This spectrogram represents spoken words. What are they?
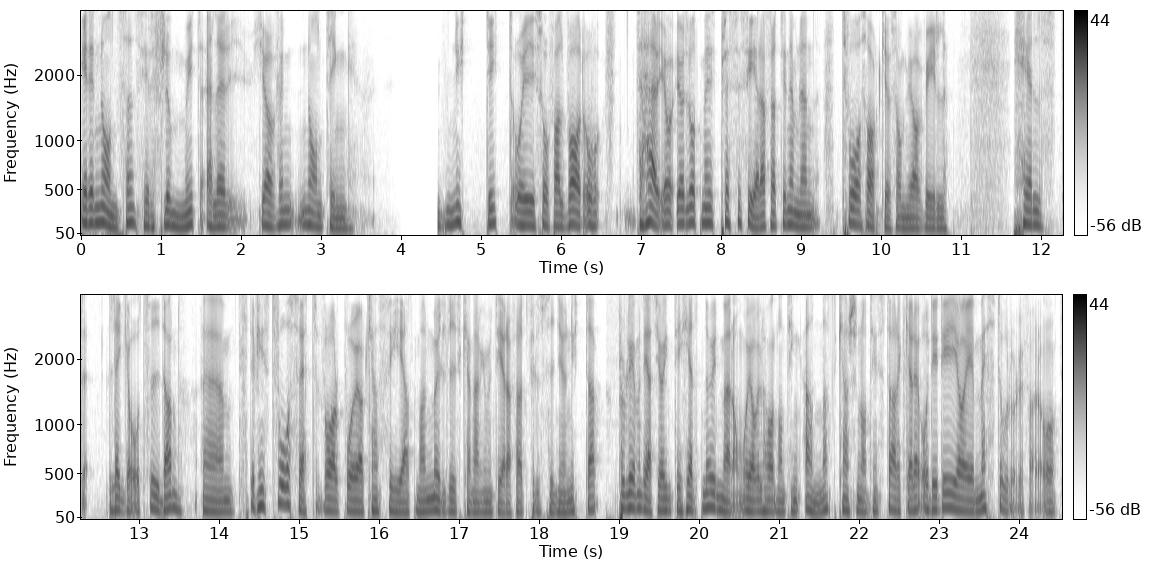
är det nonsens? Är det flummigt? Eller gör vi någonting nyttigt och i så fall vad? Och det här, jag, jag låt mig precisera för att det är nämligen två saker som jag vill helst lägga åt sidan. Ehm, det finns två sätt varpå jag kan se att man möjligtvis kan argumentera för att filosofin gör nytta. Problemet är att jag inte är helt nöjd med dem och jag vill ha någonting annat, kanske någonting starkare och det är det jag är mest orolig för. Och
